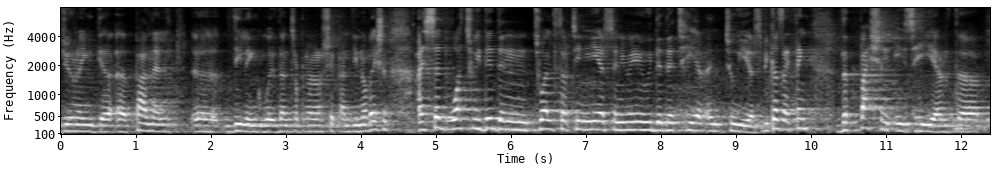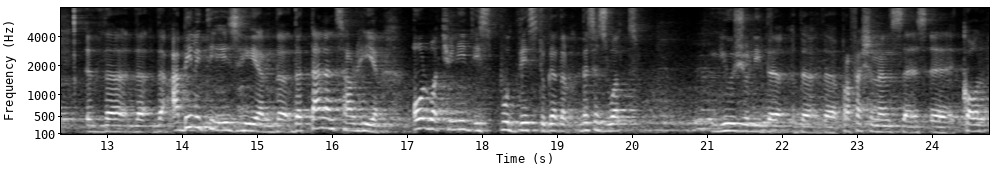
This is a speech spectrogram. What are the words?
during a, a panel uh, dealing with entrepreneurship and innovation. I said what we did in 12, 13 years, and we, we did it here in two years. Because I think the passion is here, the, the, the, the ability is here, the, the talents are here. All what you need is put this together. This is what usually the, the, the professionals uh, call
